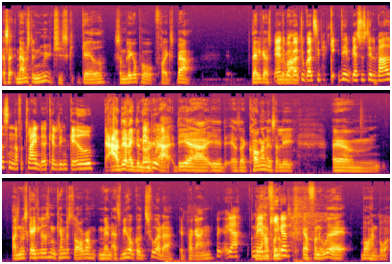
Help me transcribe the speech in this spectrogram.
altså nærmest en mytisk gade, som ligger på Frederiksberg, Dalgas Ja, du må godt, du kan godt sige, ge- det, jeg synes, det er meget sådan at forklare det at kalde det en gade. Ja, det er rigtigt Det er en nok. Ja, det er et, altså kongernes allé. Øhm, og nu skal jeg ikke lyde som en kæmpe stalker, men altså, vi har gået tur der et par gange. Ja, med en fundet- kikkert. Jeg har fundet ud af, hvor han bor.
